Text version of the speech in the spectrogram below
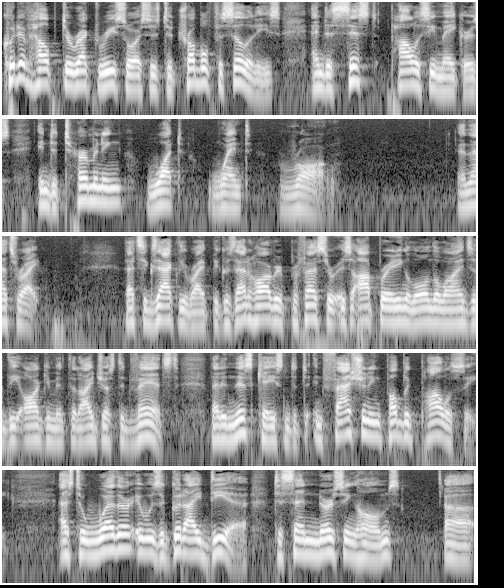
could have helped direct resources to troubled facilities and assist policymakers in determining what went wrong. And that's right. That's exactly right, because that Harvard professor is operating along the lines of the argument that I just advanced. That in this case, in fashioning public policy, as to whether it was a good idea to send nursing homes uh,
